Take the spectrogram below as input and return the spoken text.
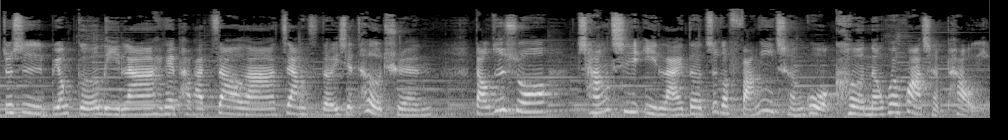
就是不用隔离啦，还可以拍拍照啦，这样子的一些特权。导致说，长期以来的这个防疫成果可能会化成泡影，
